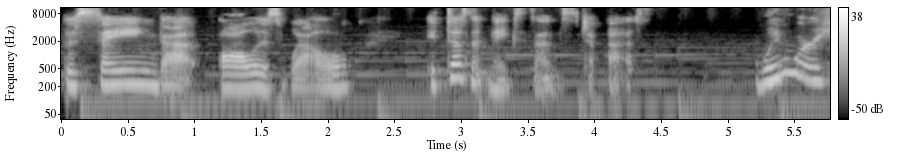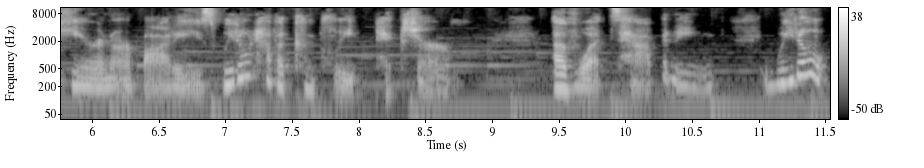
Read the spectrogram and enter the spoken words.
the saying that all is well, it doesn't make sense to us. When we're here in our bodies, we don't have a complete picture of what's happening. We don't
